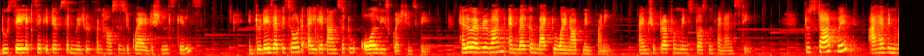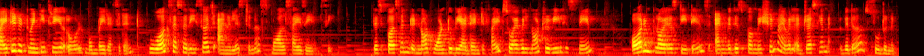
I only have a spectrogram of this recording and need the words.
Do sale executives in mutual fund houses require additional skills? In today's episode, I'll get answer to all these questions for you. Hello everyone and welcome back to Why Not Mint Money. I'm Shipra from Mint's personal finance team. To start with, I have invited a 23-year-old Mumbai resident who works as a research analyst in a small size AMC. This person did not want to be identified, so I will not reveal his name or employer's details and with his permission I will address him with a pseudonym.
